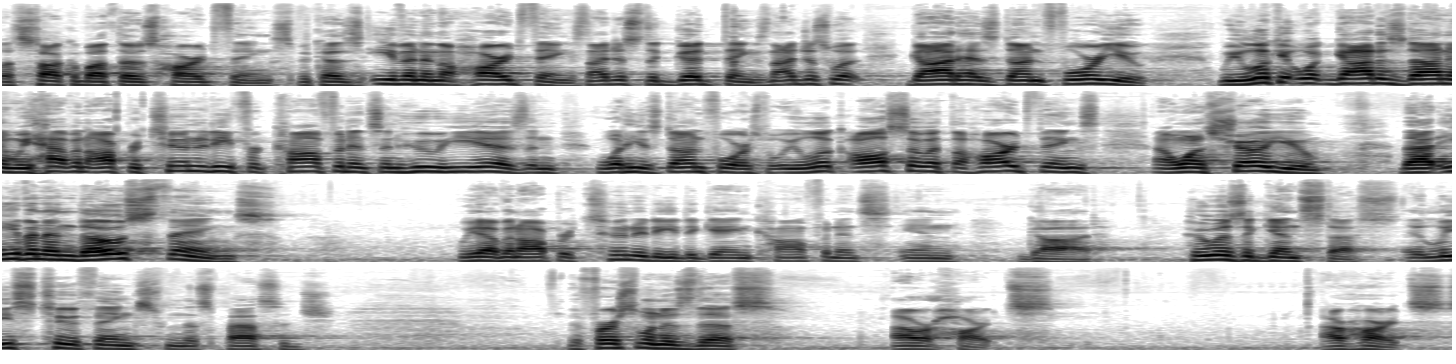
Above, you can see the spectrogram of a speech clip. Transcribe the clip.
Let's talk about those hard things because even in the hard things, not just the good things, not just what God has done for you, we look at what God has done and we have an opportunity for confidence in who He is and what He's done for us. But we look also at the hard things, and I want to show you that even in those things, we have an opportunity to gain confidence in God. Who is against us? At least two things from this passage. The first one is this our hearts. Our hearts.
